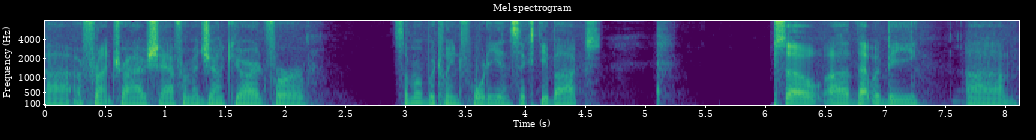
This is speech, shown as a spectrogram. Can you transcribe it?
uh, a front drive shaft from a junkyard for somewhere between 40 and 60 bucks. So uh, that would be um,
